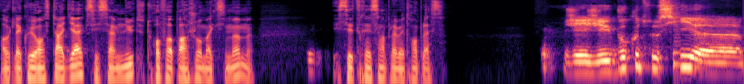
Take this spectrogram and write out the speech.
Alors que la cohérence cardiaque, c'est 5 minutes, trois fois par jour maximum, et c'est très simple à mettre en place. J'ai eu beaucoup de soucis euh,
